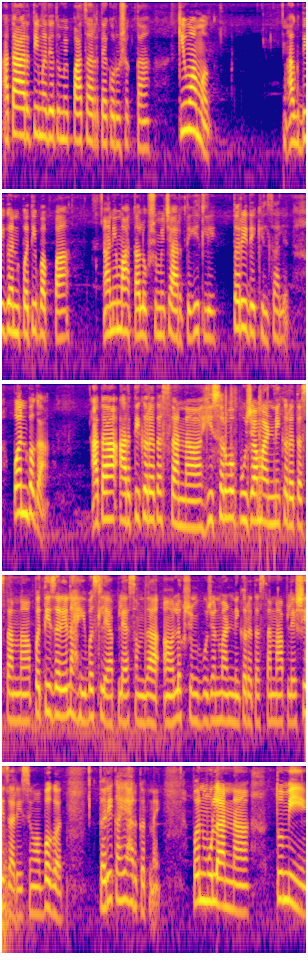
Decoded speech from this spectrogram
आता आरतीमध्ये तुम्ही पाच आरत्या करू शकता किंवा मग अगदी गणपती बाप्पा आणि माता लक्ष्मीची आरती घेतली तरी देखील चालेल. पण बघा आता आरती करत असताना ही सर्व पूजा मांडणी करत असताना पती जरी नाही बसले आपल्या समजा लक्ष्मीपूजन मांडणी करत असताना आपल्या शेजारी किंवा बघत तरी काही हरकत नाही. पण मुलांना तुम्ही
